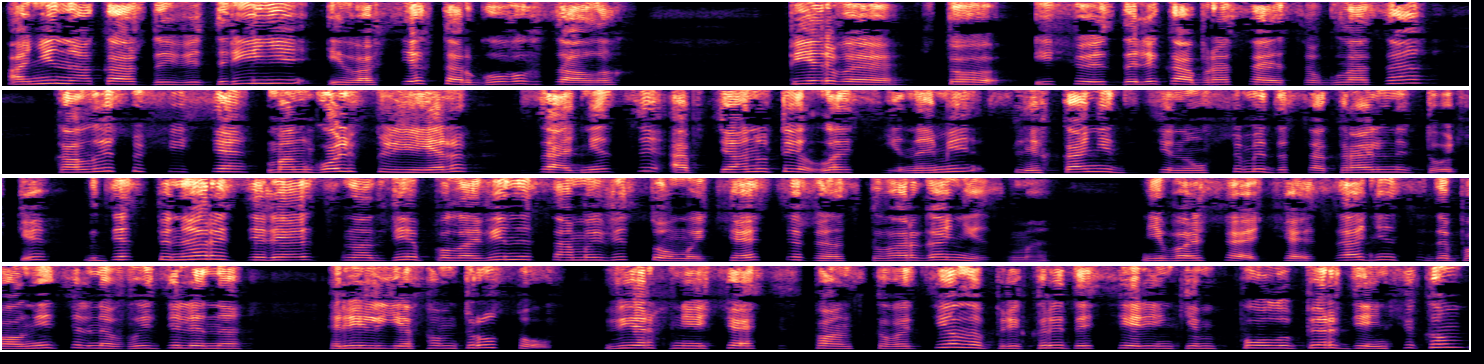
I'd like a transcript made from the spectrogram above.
они на каждой витрине и во всех торговых залах. Первое, что еще издалека бросается в глаза, колышущийся монголь-флер задницы, обтянутый лосинами, слегка не дотянувшими до сакральной точки, где спина разделяется на две половины самой весомой части женского организма. Небольшая часть задницы дополнительно выделена рельефом трусов. Верхняя часть испанского тела прикрыта сереньким полуперденчиком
